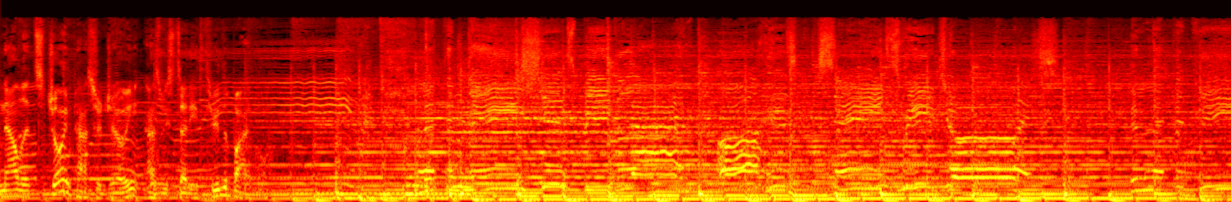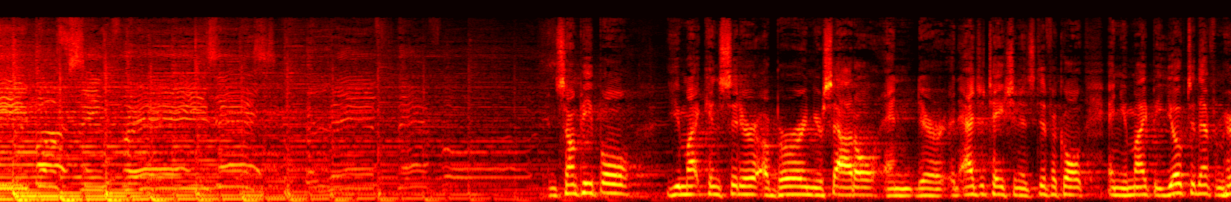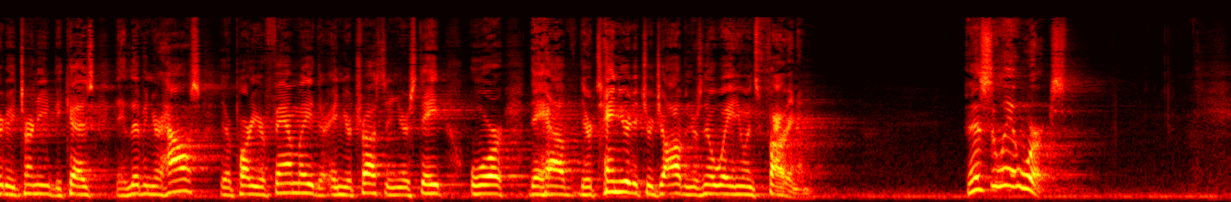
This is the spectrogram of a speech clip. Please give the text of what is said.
Now let's join Pastor Joey as we study through the Bible. Let the nations be glad, all his saints rejoice. And let the people sing praises lift their voice. And some people you might consider a burr in your saddle and they're an agitation, it's difficult, and you might be yoked to them from here to eternity because they live in your house, they're part of your family, they're in your trust, in your estate, or they have they're tenured at your job and there's no way anyone's firing them. Is the way it works.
